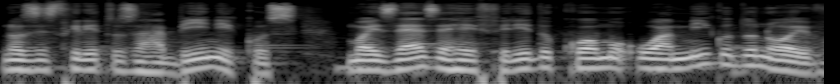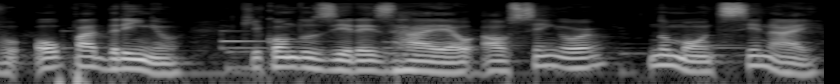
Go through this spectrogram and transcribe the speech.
Nos escritos rabínicos, Moisés é referido como o amigo do noivo ou padrinho que conduzira Israel ao Senhor no Monte Sinai.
